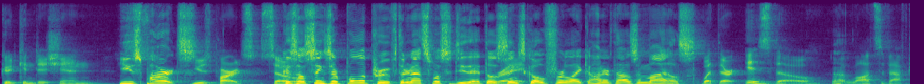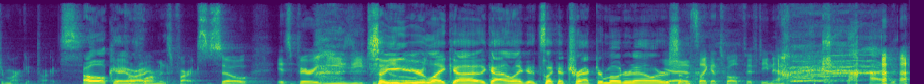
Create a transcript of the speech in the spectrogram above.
good condition Use parts. Use parts. So Because those things are bulletproof. They're not supposed to do that. Those things go for like 100,000 miles. what there is though are lots of aftermarket parts. Oh, okay, all right. Performance parts. So it's very easy to. So you, go- you're like, uh, got like, it's like a tractor motor now or Yeah, something? it's like a 1250 now.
